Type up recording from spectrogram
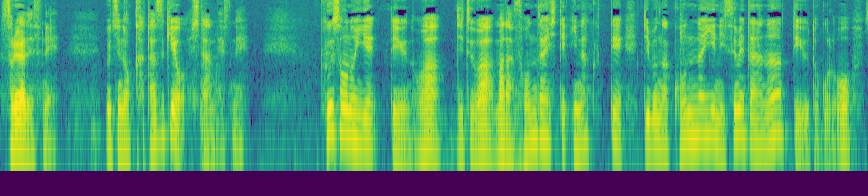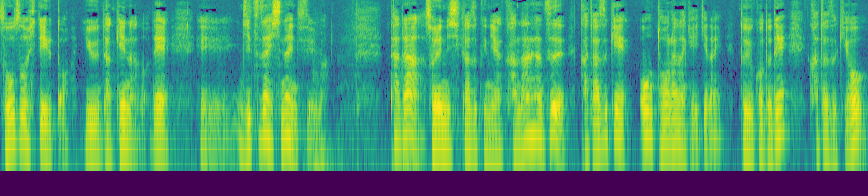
それはですね、うちの片付けをしたんですね。空想の家っていうのは実はまだ存在していなくて自分がこんな家に住めたらなっていうところを想像しているというだけなので、えー、実在しないんですよ今。ただそれに近づくには必ず片付けを通らなきゃいけないということで片付けを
